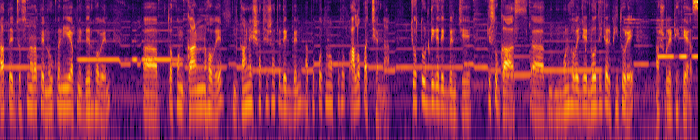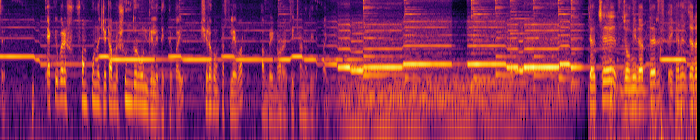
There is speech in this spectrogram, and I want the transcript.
রাতে, জ্যোৎস্না রাতে নৌকা নিয়ে আপনি বের হবেন তখন গান হবে। গানের সাথে সাথে দেখবেন আপনি না কোথাও আলো পাচ্ছেন না। চতুর্দিকে দেখবেন যে কিছু গাছ মনে হবে যে নদীটার ভিতরে আসলে ঢেকে আছে। একেবারে সম্পূর্ণ যেটা আমরা সুন্দরবন গেলে দেখতে পাই, সেরকম একটা ফ্লেভার আমরা এই নরেল চিত্রা নদীতে পাই এটা হচ্ছে জমিদারদের এখানে যারা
